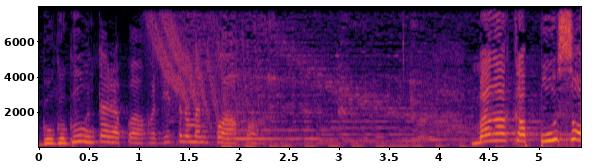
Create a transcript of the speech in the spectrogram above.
Go, go, go. Punta na po ako. Dito naman po ako. Mga kapuso,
